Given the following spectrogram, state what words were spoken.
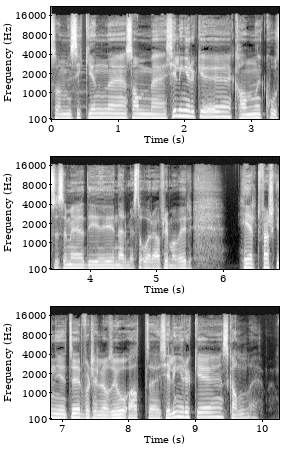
altså musikken eh, som eh, Kjell Inge Røkke kan kose seg med de nærmeste åra fremover. Helt ferske nyheter forteller oss jo at eh, Kjell Inge Røkke skal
